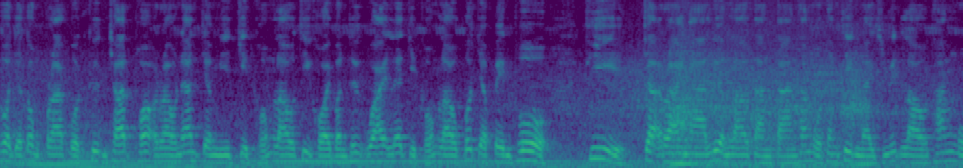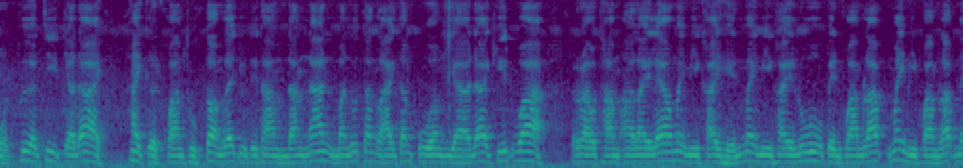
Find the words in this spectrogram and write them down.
ก็จะต้องปรากฏขึ้นชัด เพราะเรานั้นจะมีจิตของเราที่คอยบันทึกไว้และจิตของเราก็จะเป็นผู้ที่จะรายงานเรื่องราวต่างๆ ทั้งหมดทั้งสิ้นในชีวิตเราทั้งหมดเพื่อที่จะได้ ให้เกิดความถูกต้องและยุติธรรม ดังนั้น มนุษย์ทั้งหลายทั้งปวง อย่าได้คิดว่าเราทำอะไรแล้วไม่มีใครเห็น ไม่มีใครรู้เป็นความลับ ไม่มีความลับใน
